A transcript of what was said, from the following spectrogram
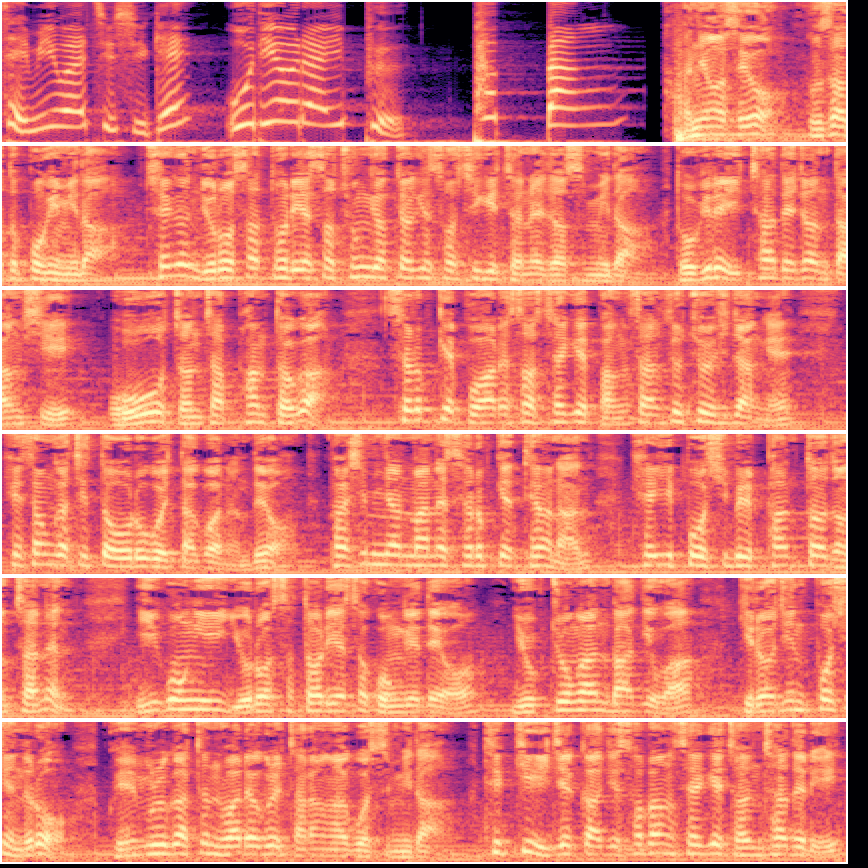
재미와 지식의 오디오 라이프. 팟빵 안녕하세요. 군사돋보기입니다. 최근 유로사토리에서 충격적인 소식이 전해졌습니다. 독일의 2차 대전 당시 5호 전차 판터가 새롭게 부활해서 세계 방산 수출 시장에 혜성같이 떠오르고 있다고 하는데요. 80년 만에 새롭게 태어난 KF-51 판터 전차는 2022 유로사토리에서 공개되어 육중한 바디와 길어진 포신으로 괴물 같은 화력을 자랑하고 있습니다. 특히 이제까지 서방 세계 전차들이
